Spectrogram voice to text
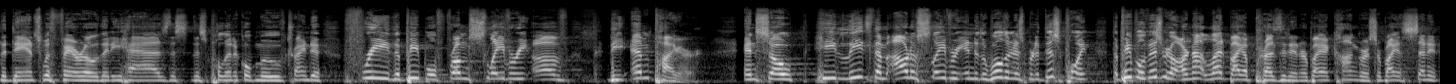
the dance with Pharaoh that he has, this, this political move, trying to free the people from slavery of the empire. And so he leads them out of slavery into the wilderness. But at this point, the people of Israel are not led by a president or by a Congress or by a Senate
